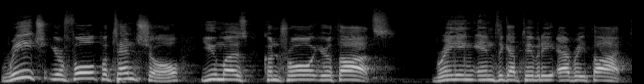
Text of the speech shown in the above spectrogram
Reach your full potential, you must control your thoughts, bringing into captivity every thought.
